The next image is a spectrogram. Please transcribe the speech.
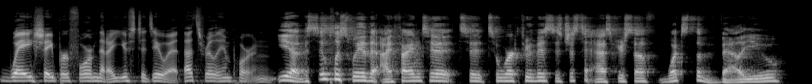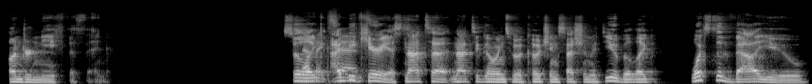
way, shape, or form that I used to do it. That's really important. Yeah, the simplest way that I find to to to work through this is just to ask yourself, what's the value underneath the thing? So that like I'd be curious, not to not to go into a coaching session with you, but like what's the value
